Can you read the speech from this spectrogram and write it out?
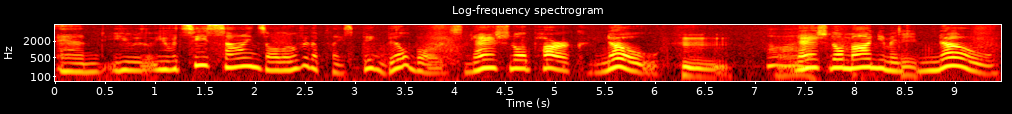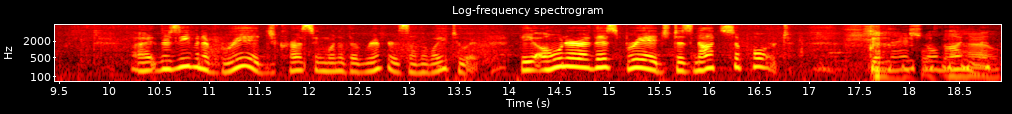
and you you would see signs all over the place. Big billboards. National park no. Hmm. national monument Deep. no. Uh, there's even a bridge crossing one of the rivers on the way to it. The owner of this bridge does not support the national monument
